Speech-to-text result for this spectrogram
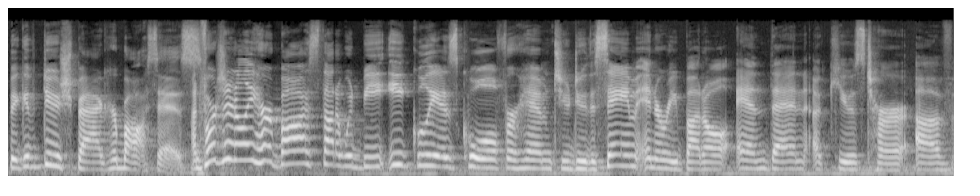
big of douchebag her boss is. Unfortunately, her boss thought it would be equally as cool for him to do the same in a rebuttal and then accused her of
